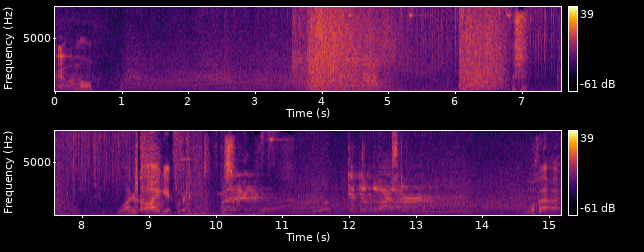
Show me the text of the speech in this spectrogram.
Got one more. Why did I get wrecked? Get the bastard. Why?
